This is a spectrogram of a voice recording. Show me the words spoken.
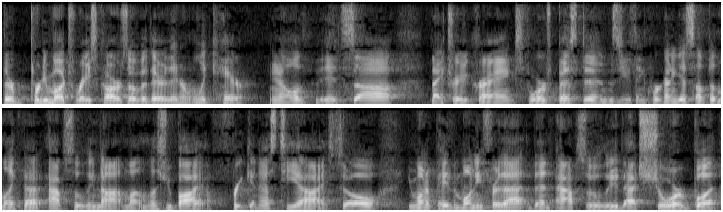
they're pretty much race cars over there. They don't really care. You know, it's... Uh, nitrated cranks, forged pistons. You think we're going to get something like that? Absolutely not, unless you buy a freaking STI. So you want to pay the money for that? Then absolutely, that's sure. But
